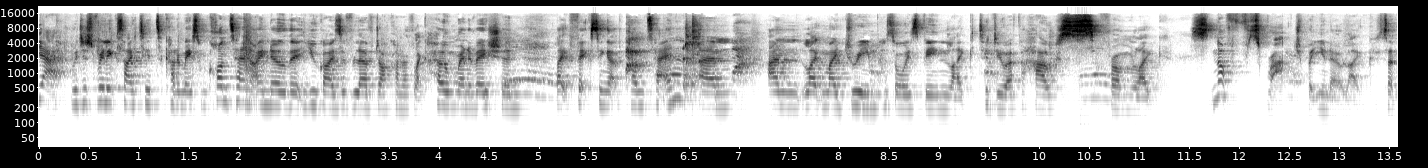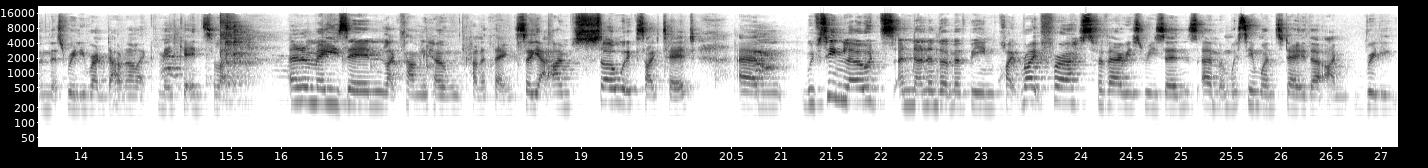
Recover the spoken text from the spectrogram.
yeah, we're just really excited to kind of make some content. I know that you guys have loved our kind of like home renovation, like fixing up content. Um, and like my dream has always been like to do up a house from like, not scratch, but you know, like something that's really run down and like make it into like an amazing like family home kind of thing. So yeah, I'm so excited. Um, we've seen loads and none of them have been quite right for us for various reasons. Um, and we're seeing one today that I'm really,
